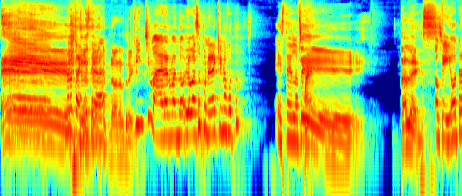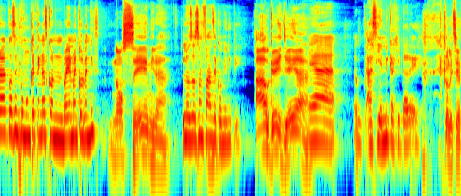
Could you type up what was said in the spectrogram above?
¡Eh! No lo trajiste, ¿verdad? no, no lo traje. Pinche madre, Armando. ¿Lo vas a poner aquí una foto? Esta es la foto. Sí. Tal vez. Ok, otra cosa en común que tengas con Brian Michael Bendis. No sé, mira. Los dos son fans de Community. Ah, ok, yeah. Era así en mi cajita de Colección.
